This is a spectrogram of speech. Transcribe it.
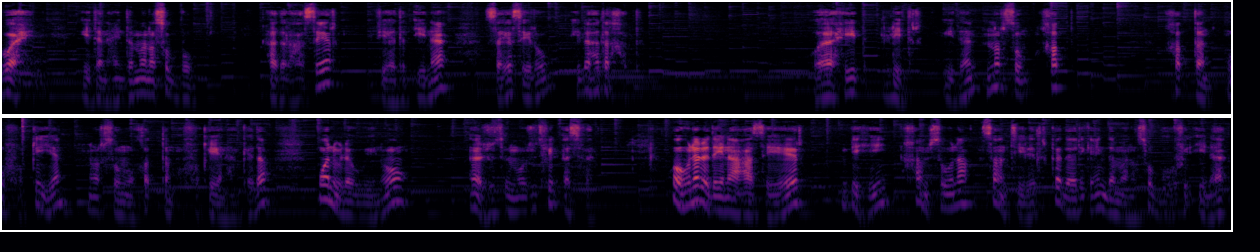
واحد. إذا عندما نصب هذا العصير في هذا الإناء سيصل إلى هذا الخط. واحد لتر. إذا نرسم خط خطا أفقيا نرسم خطا أفقيا هكذا ونلون الجزء الموجود في الأسفل. وهنا لدينا عصير به خمسون سنتيلتر كذلك عندما نصبه في الإناء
